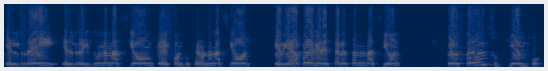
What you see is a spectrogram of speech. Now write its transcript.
el rey, el rey de una nación, que condujera una nación, que viera por el bienestar de esa nación, pero todo en su tiempo.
